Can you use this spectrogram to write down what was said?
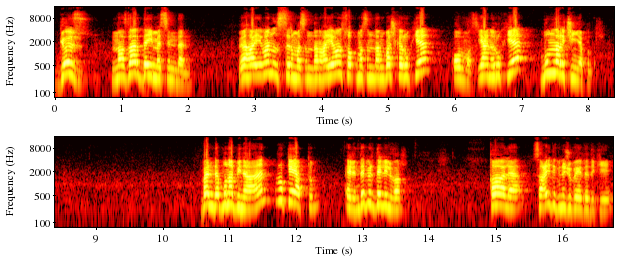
göz nazar değmesinden ve hayvan ısırmasından, hayvan sokmasından başka rukiye olmaz. Yani rukiye bunlar için yapılır. Ben de buna binaen rukiye yaptım. Elinde bir delil var. Kale Said İbni Cübeyr dedi ki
